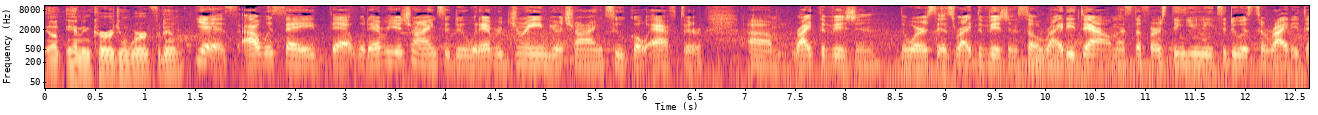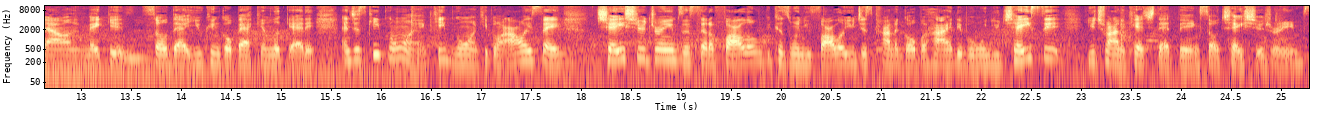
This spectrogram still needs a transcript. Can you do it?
an, an encouraging word for them. Yes, I would say that whatever you're trying to do, whatever dream you're trying to go after, um, write the vision. The word says write the vision, so write it down. That's the first thing you need to do is to write it down and make it so that you can go back and look at it and just keep going, keep going, keep going. I always say chase your dreams instead of follow because when you follow, you just kind of go behind it, but when you chase it, you're trying to catch that thing. So chase your dreams.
